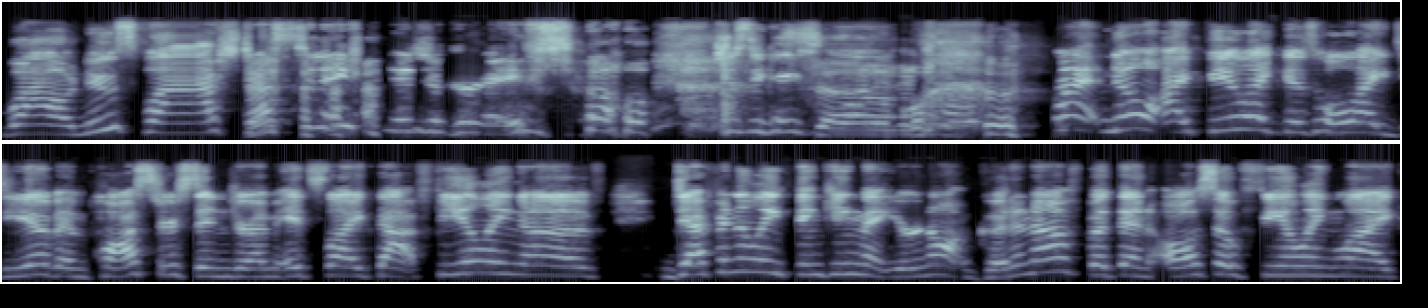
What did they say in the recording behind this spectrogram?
Wow, newsflash, destination is your grave. So just in case so. you wanted to know. But no, I feel like this whole idea of imposter syndrome, it's like that feeling of definitely thinking that you're not good enough, but then also feeling like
